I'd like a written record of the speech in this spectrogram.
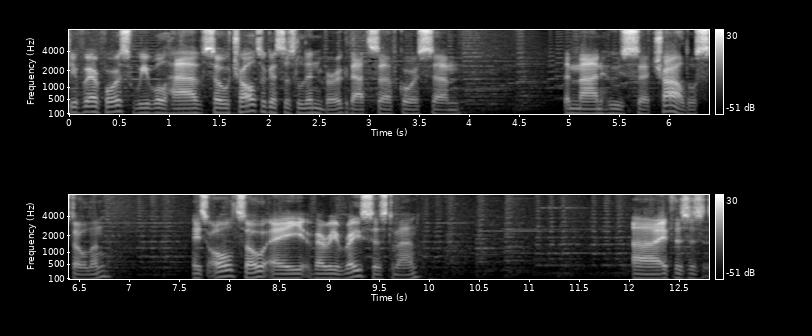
Chief of Air Force, we will have... So, Charles Augustus Lindbergh, that's, uh, of course, um, the man whose uh, child was stolen. He's also a very racist man. Uh, if this is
